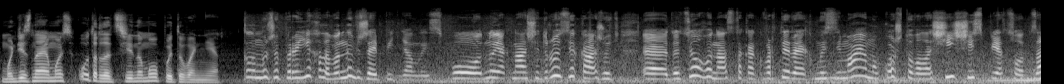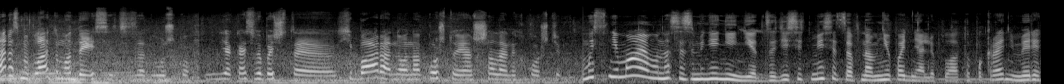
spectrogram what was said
Ми дізнаємось у традиційному опитуванні. Коли ми вже переїхали, вони вже піднялись. Бо ну як наші друзі кажуть, е, до цього у нас така квартира, як ми знімаємо, коштувала 6-6500. Зараз ми платимо 10 за двушку. Якась, вибачте, хібара, але вона коштує шалених коштів. Мы снимаем, у нас изменений нет. За 10 месяцев нам не подняли плату. По крайней мере,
